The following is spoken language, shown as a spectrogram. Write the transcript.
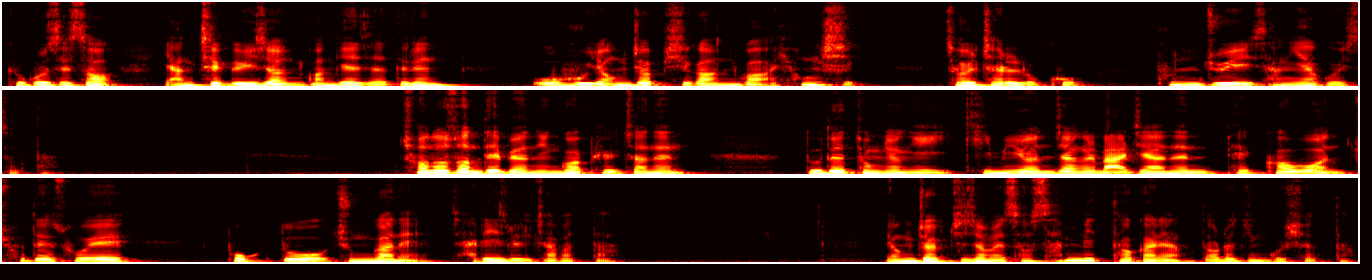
그곳에서 양측 의전 관계자들은 오후 영접 시간과 형식, 절차를 놓고 분주히 상의하고 있었다. 천호선 대변인과 필자는 노 대통령이 김 위원장을 맞이하는 백화원 초대소의 복도 중간에 자리를 잡았다. 영접 지점에서 3미터 가량 떨어진 곳이었다.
